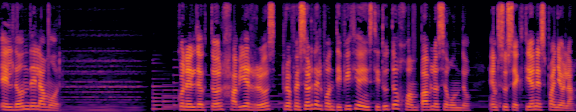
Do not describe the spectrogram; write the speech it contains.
El don del amor. Con el doctor Javier Ross, profesor del Pontificio Instituto Juan Pablo II, en su sección española.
